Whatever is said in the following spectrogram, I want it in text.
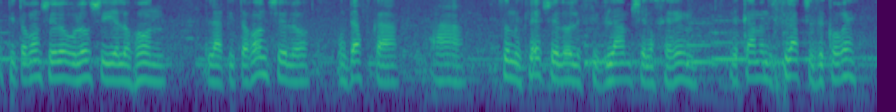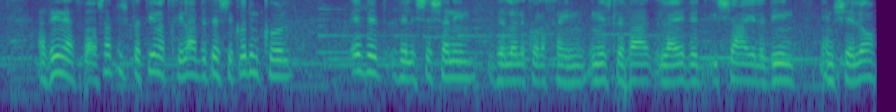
הפתרון שלו הוא לא שיהיה לו הון, אלא הפתרון שלו הוא דווקא התשומת לב שלו לסבלם של אחרים, וכמה נפלא כשזה קורה. אז הנה, אז פרשת משפטים מתחילה בזה שקודם כל עבד זה לשש שנים, זה לא לכל החיים. אם יש לבד, לעבד אישה, ילדים, הם שלו,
